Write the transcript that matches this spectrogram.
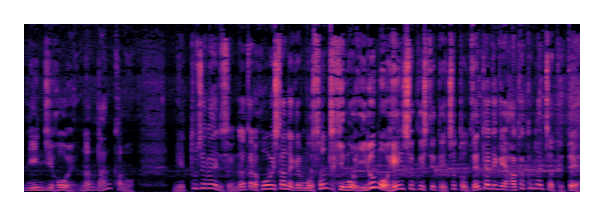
臨時放映。なんかの、ネットじゃないですよね。だから放映したんだけどもう、その時もう色も変色してて、ちょっと全体的に赤くなっちゃってて、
